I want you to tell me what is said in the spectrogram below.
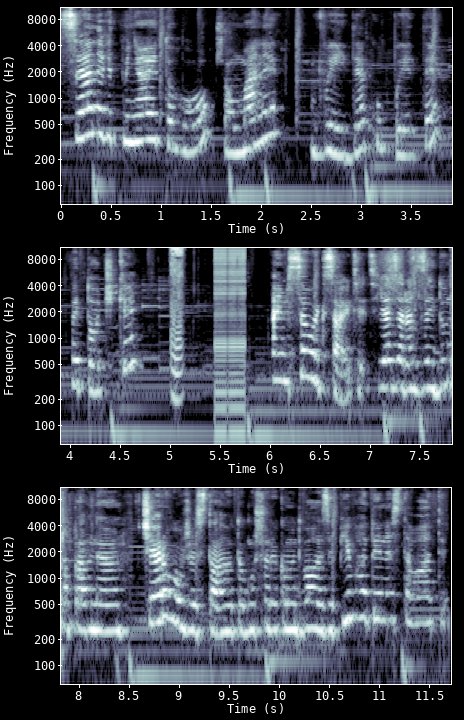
це не відміняє того, що в мене вийде купити квиточки. I'm so excited. Я зараз зайду, напевне, в чергу вже стану, тому що рекомендували за півгодини ставати.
